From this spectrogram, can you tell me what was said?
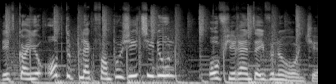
Dit kan je op de plek van positie doen of je rent even een rondje.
